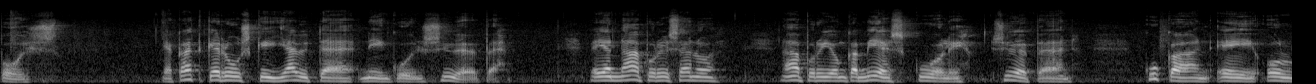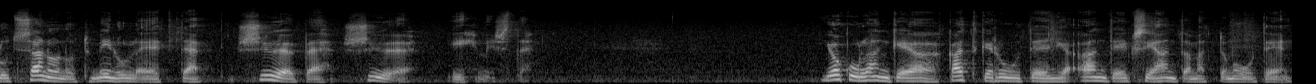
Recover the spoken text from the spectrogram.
pois. Ja katkeruuskin jäytää niin kuin syöpä. Meidän naapuri sanoi, naapuri, jonka mies kuoli syöpään, kukaan ei ollut sanonut minulle, että syöpä syö ihmistä. Joku lankeaa katkeruuteen ja anteeksi antamattomuuteen,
